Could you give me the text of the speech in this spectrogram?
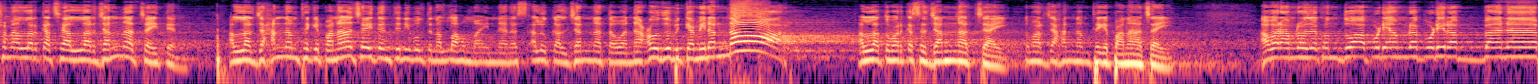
সময় আল্লাহর কাছে আল্লাহর জান্নাত চাইতেন। আল্লাহর জাহান্নাম থেকে পানাহা চাইতেন। তিনি বলতেন, আল্লাহুম্মা ইন্না নাসআলুকাল জান্নাতা ওয়া নাউযু বিকা মিনান নার। আল্লাহ তোমার কাছে জান্নাত চাই, তোমার জাহান্নাম থেকে পানাহা চাই। আবার আমরা যখন দোয়া পড়ি, আমরা পড়ি, রব্বানা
